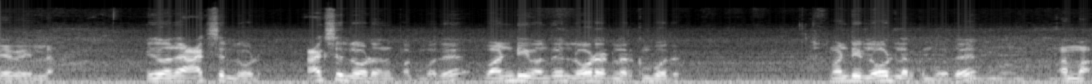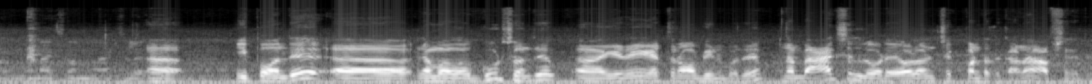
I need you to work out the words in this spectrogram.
தேவையில்லை. இது வந்து ஆக்சில் லோடு ஆக்சில் லோடு வந்து பார்க்கும்போது வண்டி வந்து லோடடில் இருக்கும்போது வண்டி லோடில் இருக்கும்போது ஆமாம் இப்போ வந்து நம்ம கூட்ஸ் வந்து எதை ஏற்றுறோம் அப்படின்னும் போது நம்ம ஆக்சில் லோடு எவ்வளோன்னு செக் பண்ணுறதுக்கான ஆப்ஷன் இது.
